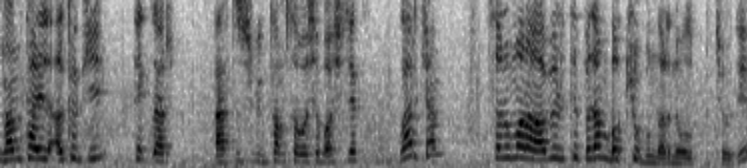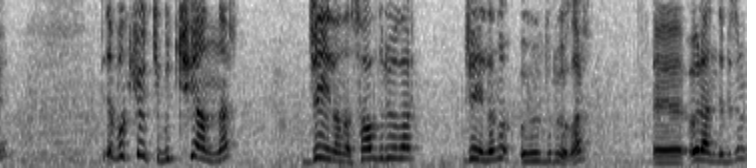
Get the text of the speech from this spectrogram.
Nantay ile Akaki tekrar ertesi gün tam savaşa başlayacaklarken Saruman abi böyle tepeden bakıyor bunlara ne olup bitiyor diye. Bir de bakıyor ki bu Çiyanlar Ceylan'a saldırıyorlar. Ceylan'ı öldürüyorlar. Ee, ölen de bizim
